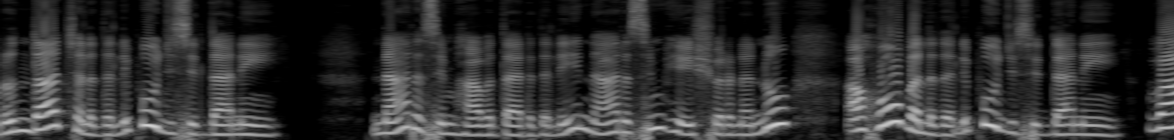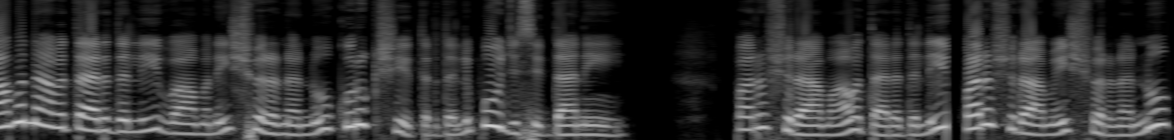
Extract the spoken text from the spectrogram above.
ವೃಂದಾಚಲದಲ್ಲಿ ಪೂಜಿಸಿದ್ದಾನೆ. ನಾರಸಿಂಹಾವತಾರದಲ್ಲಿ ನಾರಸಿಂಹೇಶ್ವರನನ್ನು ಅಹೋಬಲದಲ್ಲಿ ಪೂಜಿಸಿದ್ದಾನೆ. ವಾಮನಾವತಾರದಲ್ಲಿ ವಾಮನೇಶ್ವರನನ್ನು ಕುರುಕ್ಷೇತ್ರದಲ್ಲಿ ಪೂಜಿಸಿದ್ದಾನೆ. ಪರಶುರಾಮಾವತಾರದಲ್ಲಿ ಪರಶುರಾಮೇಶ್ವರನನ್ನು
